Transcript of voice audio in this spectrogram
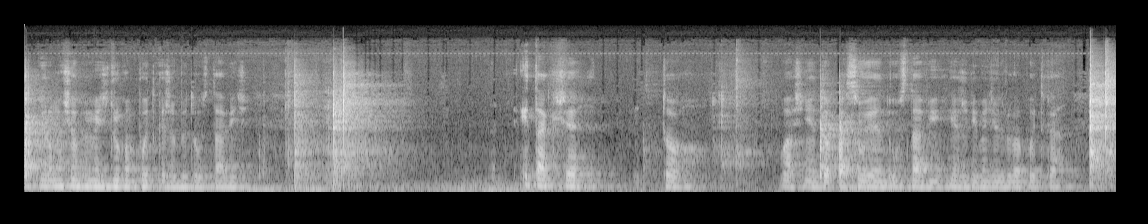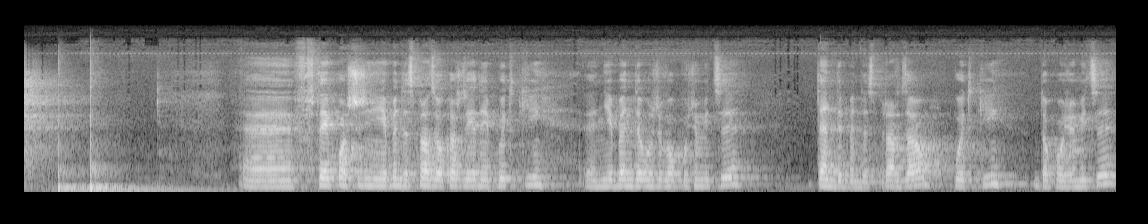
Dopiero musiałbym mieć drugą płytkę, żeby to ustawić. I tak się to właśnie dopasuje, ustawi, jeżeli będzie druga płytka. E, W tej płaszczyźnie nie będę sprawdzał każdej jednej płytki, e, nie będę używał poziomicy. Tędy będę sprawdzał płytki do poziomicy,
